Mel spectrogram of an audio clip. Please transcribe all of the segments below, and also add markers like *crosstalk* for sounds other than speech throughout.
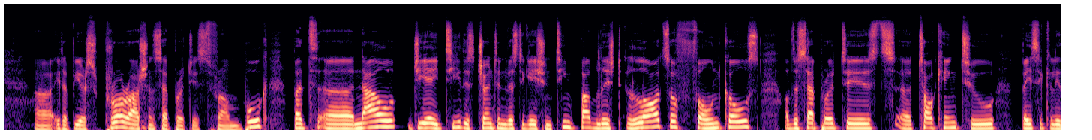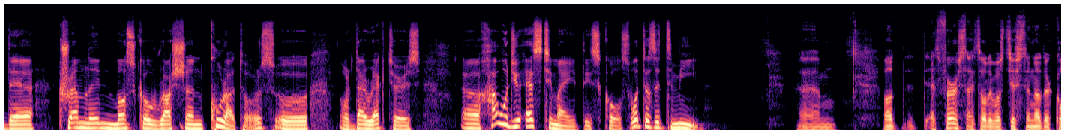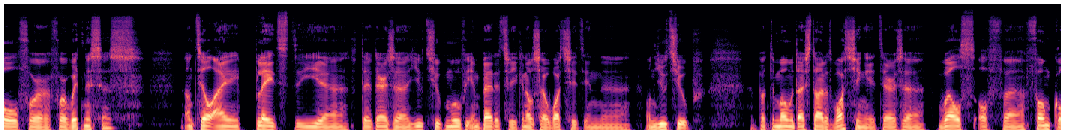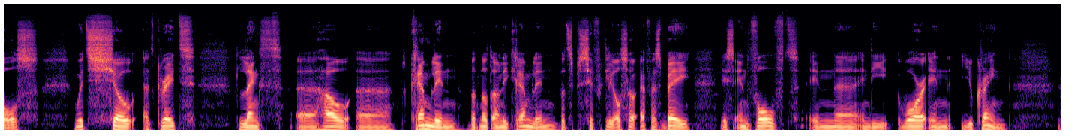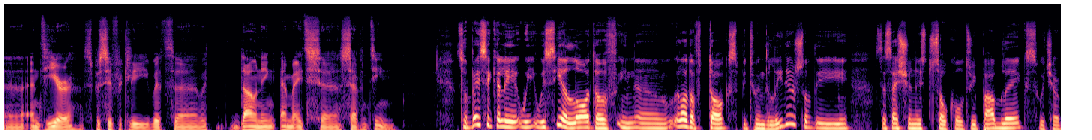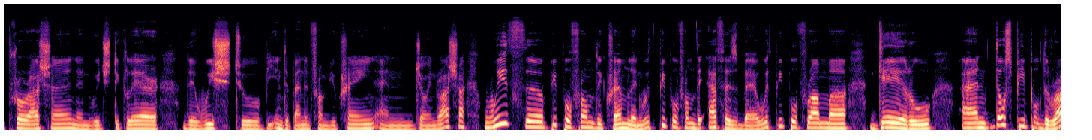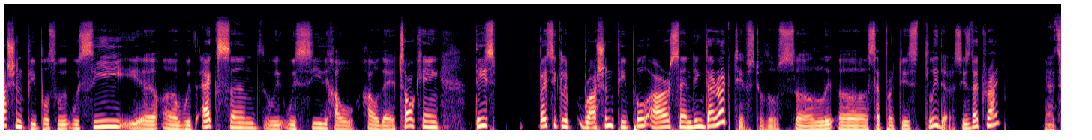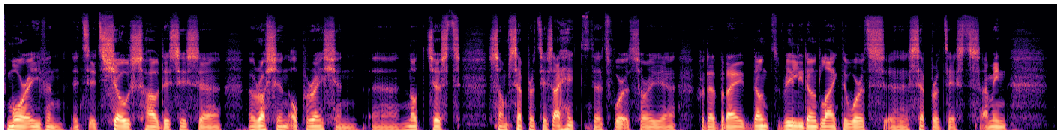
it appears pro-Russian separatists from Buk. But uh, now JIT, this joint investigation team, published lots of phone calls of the separatists uh, talking to basically their Kremlin, Moscow, Russian curators or, or directors. Uh, how would you estimate these calls? What does it mean? Um, well, at first I thought it was just another call for, for witnesses until I played the, uh, the, there's a YouTube movie embedded, so you can also watch it in uh, on YouTube. But the moment I started watching it, there's a wealth of uh, phone calls which show at great length uh, how uh, Kremlin, but not only Kremlin, but specifically also FSB, is involved in uh, in the war in Ukraine. Uh, and here specifically with uh, with Downing MH17. So basically, we, we see a lot of in uh, a lot of talks between the leaders of the secessionist so-called republics, which are pro-Russian and which declare the wish to be independent from Ukraine and join Russia, with uh, people from the Kremlin, with people from the FSB, with people from uh, and those people, the Russian peoples, we, we see uh, uh, with accent, we, we see how how they're talking. These basically Russian people are sending directives to those uh, li- uh, separatist leaders. Is that right? It's more even. It's it shows how this is uh, a Russian operation, uh, not just some separatists. I hate that word. Sorry uh, for that, but I don't really don't like the words separatists. I mean,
